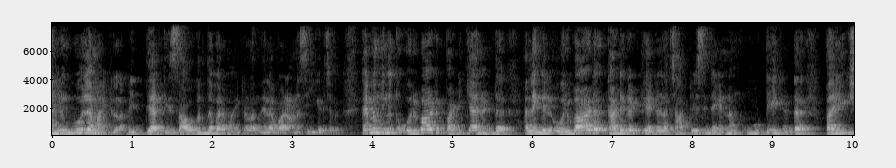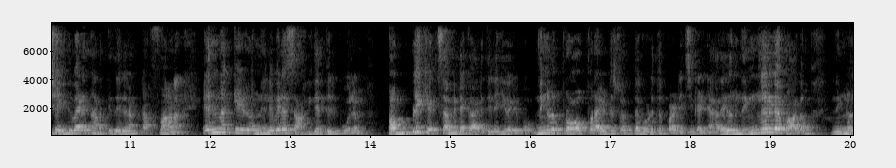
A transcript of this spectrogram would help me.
അനുകൂലമായിട്ടുള്ള വിദ്യാർത്ഥി സൗഹൃദപരമായിട്ടുള്ള നിലപാടാണ് സ്വീകരിച്ചത്. കാരണം നിങ്ങൾക്ക് ഒരുപാട് പഠിക്കാനുണ്ട് അല്ലെങ്കിൽ ഒരുപാട് കടുകട്ടിയായിട്ടുള്ള ചാപ്റ്റേഴ്സിന്റെ എണ്ണം കൂട്ടിയിട്ടുണ്ട് പരീക്ഷ ഇതുവരെ നടത്തിയതെല്ലാം ടഫാണ് എന്നൊക്കെയുള്ള നിലവിലെ സാഹചര്യത്തിൽ പോലും പബ്ലിക് എക്സാമിന്റെ കാര്യത്തിലേക്ക് വരുമ്പോൾ നിങ്ങൾ പ്രോപ്പറായിട്ട് ശ്രദ്ധ കൊടുത്ത് പഠിച്ചു കഴിഞ്ഞാൽ അതായത് നിങ്ങളുടെ ഭാഗം നിങ്ങൾ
